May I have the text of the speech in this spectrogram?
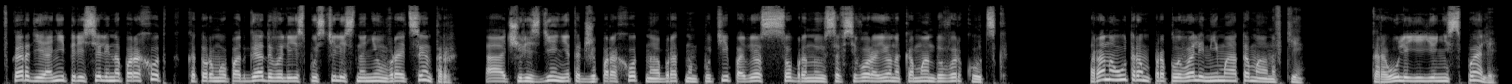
В Карде они пересели на пароход, к которому подгадывали и спустились на нем в райцентр, а через день этот же пароход на обратном пути повез собранную со всего района команду в Иркутск. Рано утром проплывали мимо Атамановки. Караули ее не спали.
